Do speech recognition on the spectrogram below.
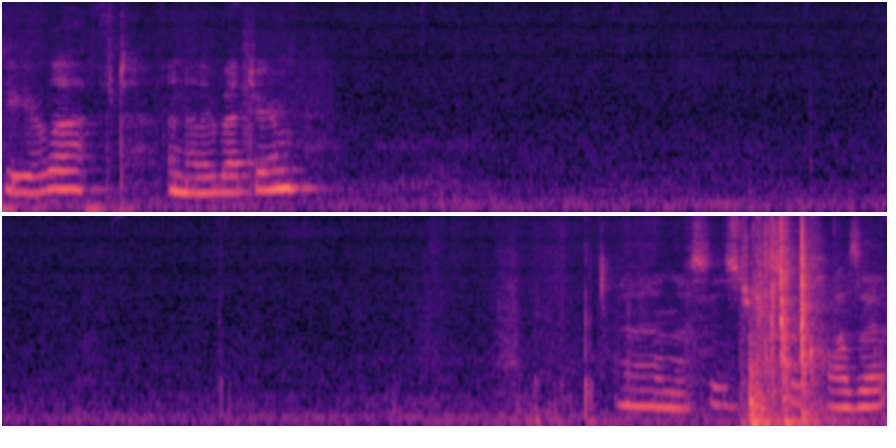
To your left, another bedroom. And this is just a closet.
